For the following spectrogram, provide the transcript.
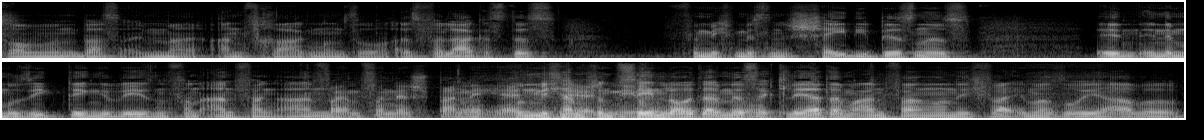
kommen und was immer anfragen und so. Also Verlag ist das für mich ein bisschen shady Business in, in dem Musikding gewesen von Anfang an. Vor allem von der Spanne her. Und mich haben schon zehn. Leute haben mir das erklärt am Anfang und ich war immer so, ja, aber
